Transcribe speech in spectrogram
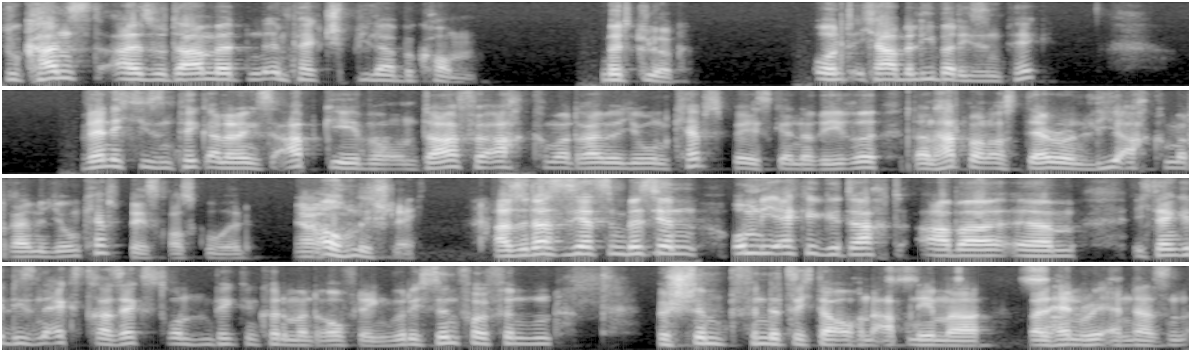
du kannst also damit einen Impact-Spieler bekommen. Mit Glück. Und ich habe lieber diesen Pick, wenn ich diesen Pick allerdings abgebe und dafür 8,3 Millionen Capspace generiere, dann hat man aus Darren Lee 8,3 Millionen Capspace rausgeholt. Ja. Auch nicht schlecht. Also das ist jetzt ein bisschen um die Ecke gedacht, aber ähm, ich denke, diesen extra Sechs-Runden-Pick, den könnte man drauflegen. Würde ich sinnvoll finden. Bestimmt findet sich da auch ein Abnehmer, weil Henry Anderson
